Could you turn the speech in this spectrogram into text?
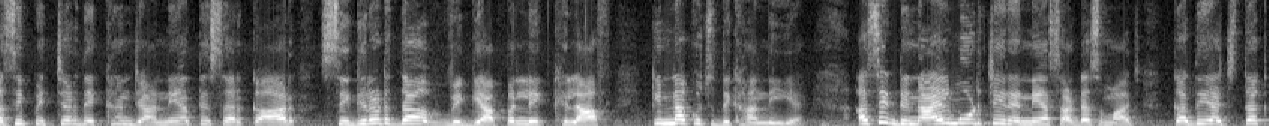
ਅਸੀਂ ਪਿਕਚਰ ਦੇਖਣ ਜਾਂਦੇ ਹਾਂ ਤੇ ਸਰਕਾਰ ਸਿਗਰਟ ਦਾ ਵਿਗਿਆਪਨ ਲਈ ਖਿਲਾਫ ਕਿੰਨਾ ਕੁਝ ਦਿਖਾਉਂਦੀ ਹੈ। ਅਸੀਂ ਡਿਨਾਈਲ ਮੋਡ 'ਚ ਹੀ ਰਹਿੰਦੇ ਆ ਸਾਡਾ ਸਮਾਜ। ਕਦੇ ਅੱਜ ਤੱਕ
